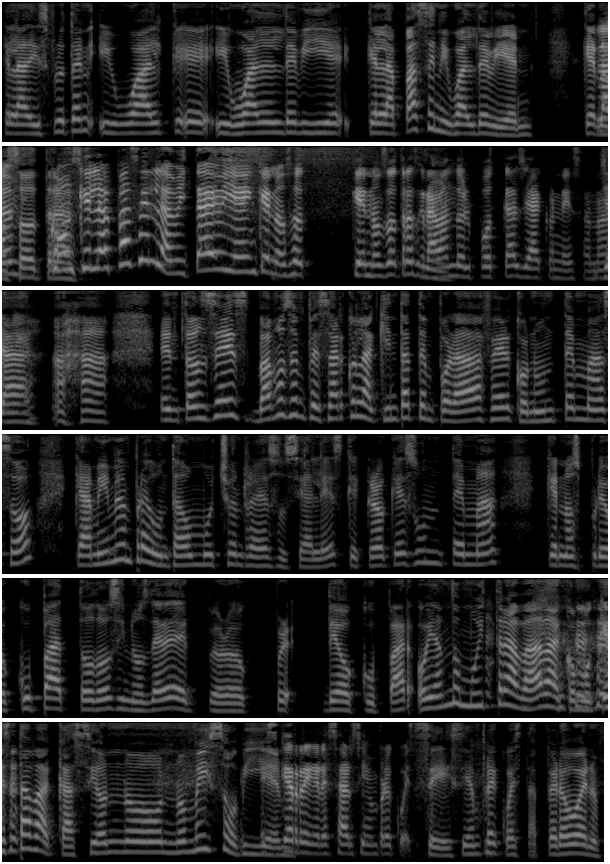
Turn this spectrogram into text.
que la disfruten igual que igual de bien, que la pasen igual de bien que nosotras. Con que la pasen la mitad de bien que nosotros que nosotras grabando el podcast ya con eso, ¿no? Ya, ajá. Entonces, vamos a empezar con la quinta temporada, Fer, con un temazo que a mí me han preguntado mucho en redes sociales, que creo que es un tema que nos preocupa a todos y nos debe de, de ocupar. Hoy ando muy trabada, como que esta vacación no, no me hizo bien. Es que regresar siempre cuesta. Sí, siempre cuesta. Pero bueno,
